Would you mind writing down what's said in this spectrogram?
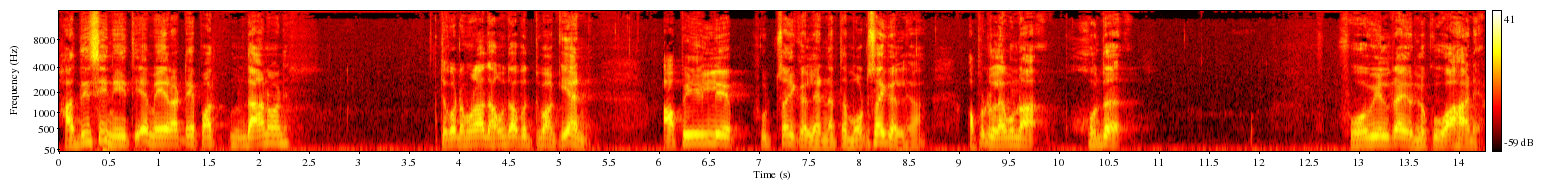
හදිසි නීතිය මේ රටේ පත් දානවනේ. එතකොට මොනවද හමුදාපතිතුමා කියන්නේ? අපි ඉල්ලේ ෆුට් සයිකල් එක නැත්නම් මෝටර් සයිකල් එක අපිට ලැබුණා හොඳ ෆෝර් වීල් ඩ්‍රයිව් ලොකු වාහනයක්.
